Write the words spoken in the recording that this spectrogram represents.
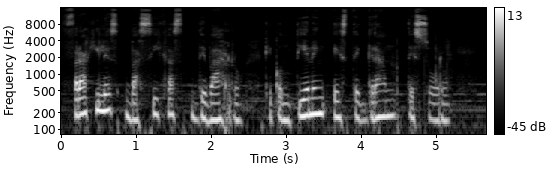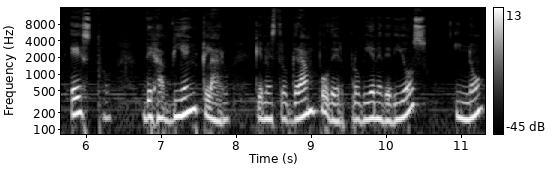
frágiles vasijas de barro que contienen este gran tesoro. Esto deja bien claro que nuestro gran poder proviene de Dios y no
